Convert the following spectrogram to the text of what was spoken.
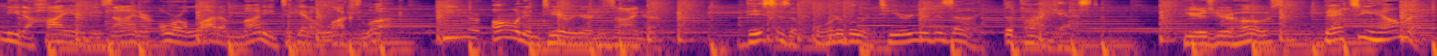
Don't need a high end designer or a lot of money to get a luxe look. Be your own interior designer. This is Affordable Interior Design, the podcast. Here's your host, Betsy Helmuth.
